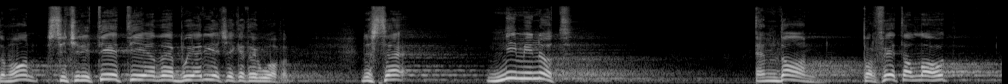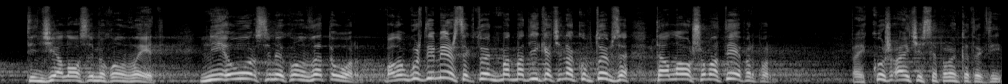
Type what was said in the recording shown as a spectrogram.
domthon, sinqeriteti edhe bujaria që e ke treguar. Nëse një minutë E ndan për fe të Allahut t'i njeh Allahu si me kon 10. Një orë si me kon 10 orë. Po them kushtimisht se këto janë matematika që na kuptojmë se te Allahu është shumë më tepër por. Pra kush është ai që se pranon këtë këtë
